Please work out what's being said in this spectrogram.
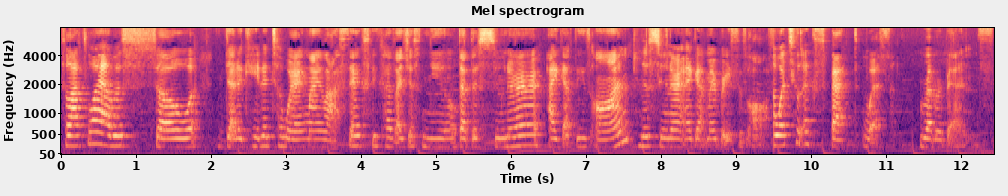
So that's why I was so dedicated to wearing my elastics because I just knew that the sooner I get these on, the sooner I get my braces off. So What to expect with rubber bands.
